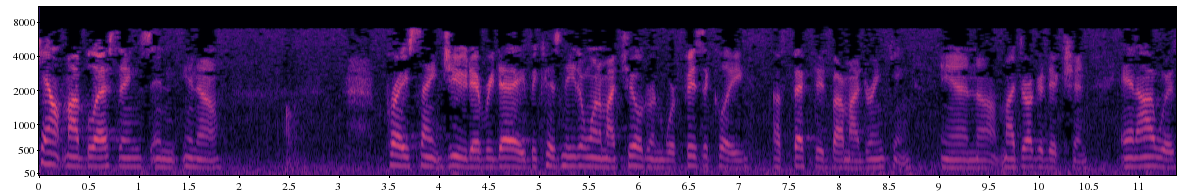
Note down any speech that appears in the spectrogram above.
count my blessings and you know pray St. Jude every day because neither one of my children were physically affected by my drinking and uh, my drug addiction. And I was,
